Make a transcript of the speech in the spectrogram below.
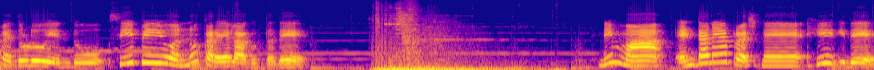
ಮೆದುಳು ಎಂದು ಸಿಪಿಯು ಅನ್ನು ಕರೆಯಲಾಗುತ್ತದೆ. ನಿಮ್ಮ ಎಂಟನೇ ಪ್ರಶ್ನೆ ಹೀಗಿದೆ.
